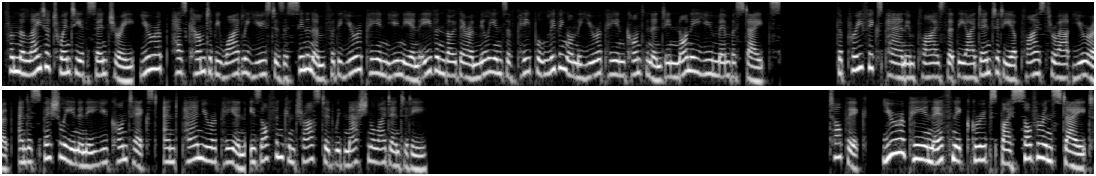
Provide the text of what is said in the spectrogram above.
From the later 20th century, Europe has come to be widely used as a synonym for the European Union even though there are millions of people living on the European continent in non-EU member states. The prefix pan implies that the identity applies throughout Europe, and especially in an EU context, and pan-European is often contrasted with national identity. Topic: European ethnic groups by sovereign state.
